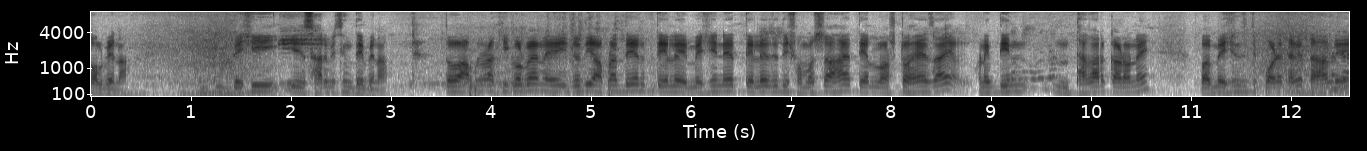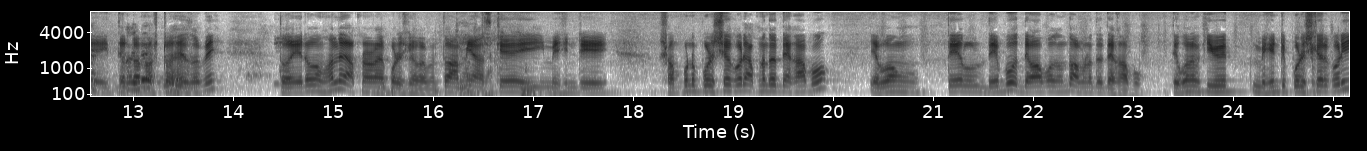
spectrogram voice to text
চলবে না। বেশি সার্ভিসিং দেবে না। তো আপনারা কি করবেন, এই যদি আপনাদের তেলে, মেশিনের তেলে যদি সমস্যা হয়, তেল নষ্ট হয়ে যায়, অনেক দিন থাকার কারণে, বা মেশিন যদি পড়ে থাকে, তাহলে এই তেলটা নষ্ট হয়ে যাবে। তো এরকম হলে আপনারা পরিষ্কার করবেন। তো আমি আজকে এই মেশিনটি সম্পূর্ণ পরিষ্কার করে আপনাদের দেখাবো এবং তেল দেব, দেওয়া পর্যন্ত আপনাদের দেখাবো। দেখুন আমি কীভাবে মেশিনটি পরিষ্কার করি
